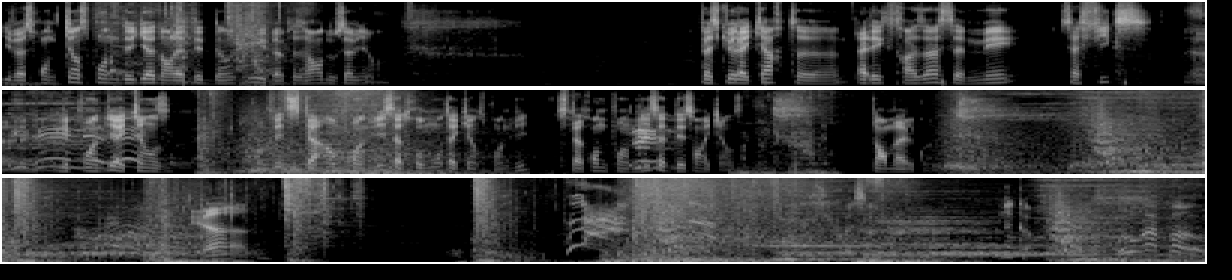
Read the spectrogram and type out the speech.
il va se prendre 15 points de dégâts dans la tête d'un coup, il va pas savoir d'où ça vient. Parce que la carte Alexstrasza, ça met, ça fixe euh, les points de vie à 15. En fait, si t'as un point de vie, ça te remonte à 15 points de vie, si t'as 30 points de vie, ça te descend à 15. Normal quoi. Et là... C'est quoi ça D'accord. Au rapport.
